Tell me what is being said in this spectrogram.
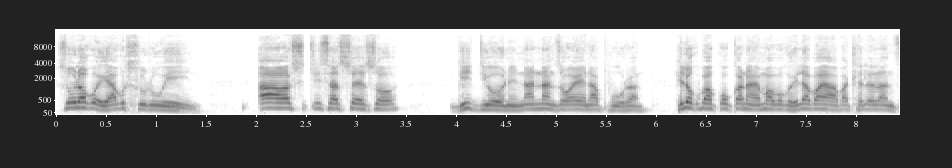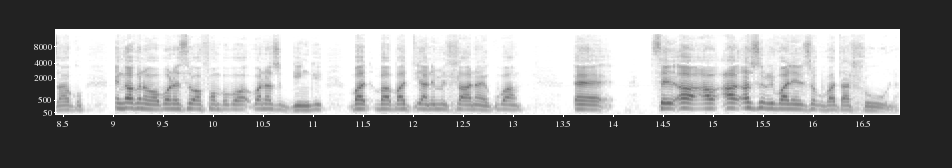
swi vula ku hi ya ku hluriweni. A swi tisa sweswo Gideon na nandzu wa yena phura hi loko va kokana hi mavoko hi lavaya va tlhelela ndzhaku. Ingaku na va vona se va famba va na swigingi va va va tiyani mihlana hikuva eh se a swi rivaleni leswaku va ta hlula.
